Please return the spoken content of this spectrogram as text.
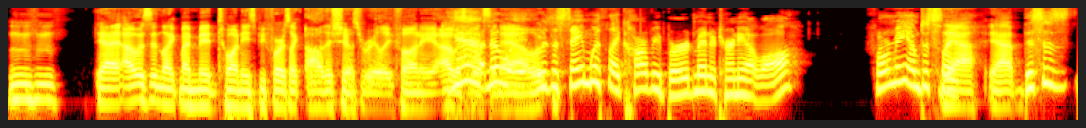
hmm Yeah, I was in like my mid twenties before. It's like, oh, this show's really funny. I was yeah, no, out. it was the same with like Harvey Birdman, Attorney at Law. For me, I'm just like yeah, yeah. this is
